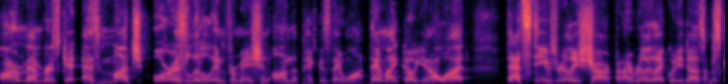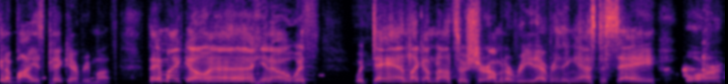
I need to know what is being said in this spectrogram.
Our members get as much or as little information on the pick as they want. They might go, you know what? That Steve's really sharp, and I really like what he does. I'm just going to buy his pick every month. They might go, eh, you know, with with Dan, like I'm not so sure. I'm going to read everything he has to say, or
